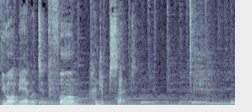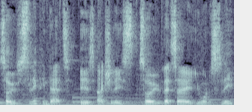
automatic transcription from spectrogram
you won't be able to perform 100%. So, sleeping debt is actually so let's say you want to sleep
